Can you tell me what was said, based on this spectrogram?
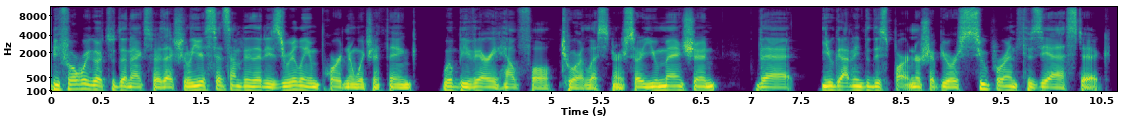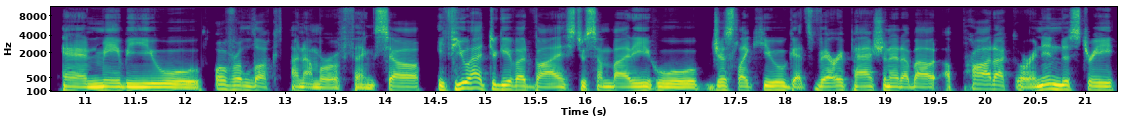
Before we go to the next phase, actually, you said something that is really important, which I think will be very helpful to our listeners. So you mentioned that you got into this partnership, you were super enthusiastic, and maybe you overlooked a number of things. So, if you had to give advice to somebody who, just like you, gets very passionate about a product or an industry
